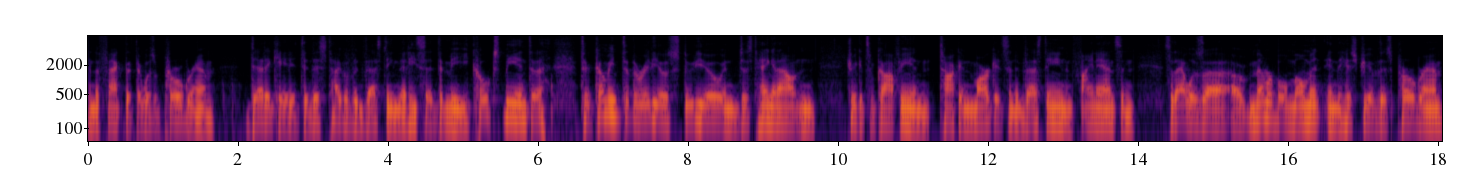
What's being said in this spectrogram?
and the fact that there was a program dedicated to this type of investing that he said to me he coaxed me into to coming to the radio studio and just hanging out and drinking some coffee and talking markets and investing and finance and so that was a, a memorable moment in the history of this program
